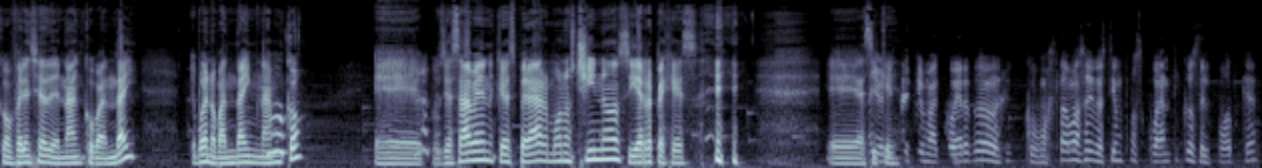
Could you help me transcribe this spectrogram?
conferencia de Namco Bandai. Bueno, Bandai Namco. Eh, pues ya saben qué esperar, monos chinos y RPGs. Eh, así Ay, que, ahorita que me acuerdo, como estamos en los tiempos cuánticos del podcast,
